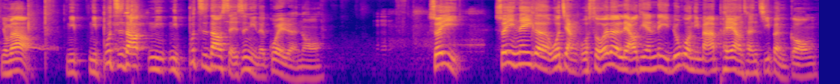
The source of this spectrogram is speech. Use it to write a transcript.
有没有？你你不知道，你你不知道谁是你的贵人哦。所以，所以那个我讲我所谓的聊天力，如果你把它培养成基本功。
